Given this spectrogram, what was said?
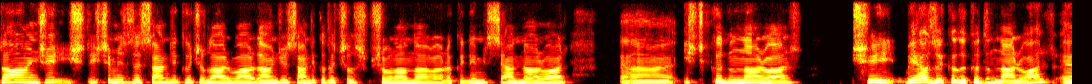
daha önce işte içimizde sendikacılar var, daha önce sendikada çalışmış olanlar var, akademisyenler var, e, işçi kadınlar var şey beyaz yakalı kadınlar var. E,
